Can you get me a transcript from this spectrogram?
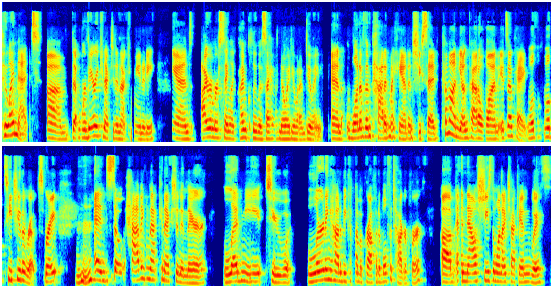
who I met um, that were very connected in that community. And I remember saying, like, I'm clueless. I have no idea what I'm doing. And one of them patted my hand and she said, Come on, young Padawan, it's okay. We'll we'll teach you the ropes, right? Mm-hmm. And so having that connection in there led me to learning how to become a profitable photographer. Um, and now she's the one I check in with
